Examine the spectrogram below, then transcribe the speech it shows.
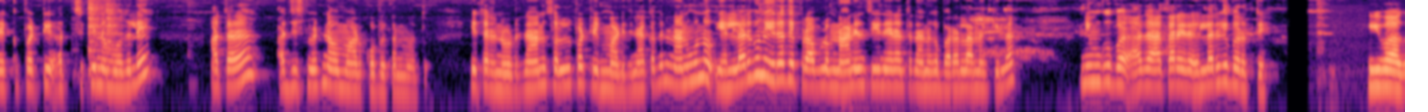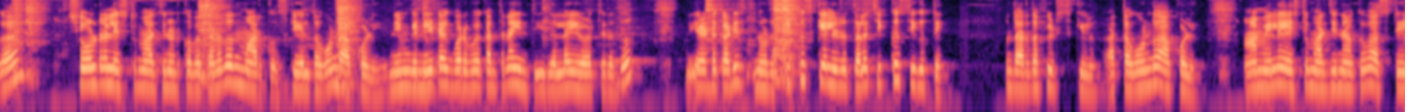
ನೆಕ್ ಪಟ್ಟಿ ಹಚ್ಚಕ್ಕಿಂತ ಮೊದಲೇ ಆ ಥರ ಅಡ್ಜಸ್ಟ್ಮೆಂಟ್ ನಾವು ಮಾಡ್ಕೋಬೇಕು ಅನ್ನೋದು ಈ ಥರ ನೋಡಿರಿ. ನಾನು ಸ್ವಲ್ಪ ಟ್ರಿಮ್ ಮಾಡಿದ್ದೀನಿ. ಯಾಕಂದರೆ ನನಗೂ ಎಲ್ಲರಿಗೂ ಇರೋದೇ ಪ್ರಾಬ್ಲಮ್ ನಾನೇನು ಸೀನಿಯರ್ ಅಂತ ನನಗೆ ಬರಲ್ಲ ಅನ್ನೋಕ್ಕಿಲ್ಲ. ನಿಮಗೂ ಬ, ಅದು ಆ ಥರ ಎಲ್ಲರಿಗೂ ಬರುತ್ತೆ. ಇವಾಗ ಶೋಲ್ಡ್ರಲ್ಲಿ ಎಷ್ಟು ಮಾರ್ಜಿನ್ ಇಟ್ಕೋಬೇಕು ಅನ್ನೋದು ಒಂದು ಮಾರ್ಕ್ ಸ್ಕೇಲ್ ತೊಗೊಂಡು ಹಾಕ್ಕೊಳ್ಳಿ ನಿಮಗೆ ನೀಟಾಗಿ ಬರ್ಬೇಕಂತನೇ ಇಂತ ಇದೆಲ್ಲ ಹೇಳ್ತಿರೋದು. ಎರಡು ಕಡೆ ನೋಡಿ, ಚಿಕ್ಕ ಸ್ಕೇಲ್ ಇರುತ್ತಲ್ಲ, ಚಿಕ್ಕ ಸಿಗುತ್ತೆ. ಒಂದು ಅರ್ಧ ಫೀಟ್ ಸ್ಕೇಲು ಅದು ತಗೊಂಡು ಹಾಕ್ಕೊಳ್ಳಿ ಆಮೇಲೆ ಎಷ್ಟು ಮಾರ್ಜಿನ್ ಹಾಕುವ ಅಷ್ಟೇ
